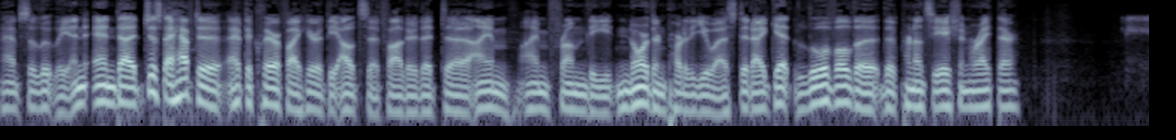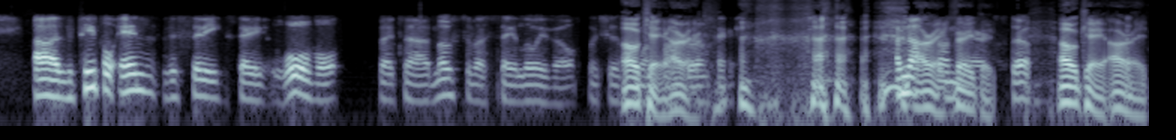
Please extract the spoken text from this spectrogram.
Absolutely, and and uh, just I have to I have to clarify here at the outset, Father, that uh, I am I'm from the northern part of the U.S. Did I get Louisville the the pronunciation right there? Uh, the people in the city say Louisville, but uh, most of us say Louisville, which is okay. all right. I'm not all right, from very there, good. so Okay, all right.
